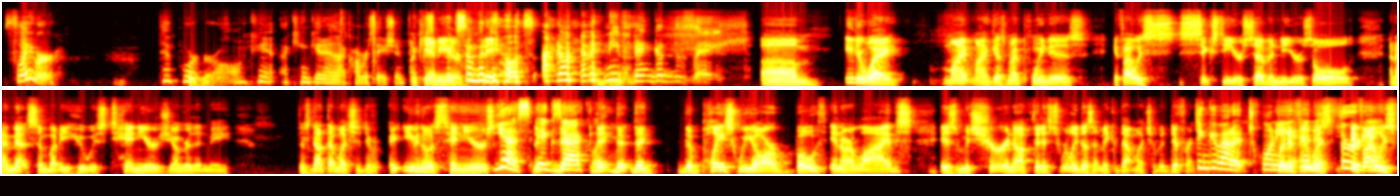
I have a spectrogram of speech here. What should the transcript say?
flavor. That poor girl. I can't. I can't get in that conversation. I can't either. pick somebody else. I don't have anything good to say. Um, either way, my, my I guess my point is if I was 60 or 70 years old and I met somebody who was 10 years younger than me, there's not that much of difference, even though it's 10 years. Yes, the- the- exactly. The, the, the, the place we are both in our lives is mature enough that it really doesn't make that much of a difference. Think about it. Twenty. but if it was, 30, if I was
